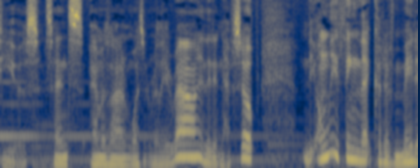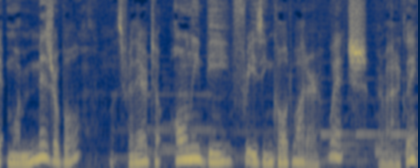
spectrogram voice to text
to use, since Amazon wasn't really around and they didn't have soap, the only thing that could have made it more miserable was for there to only be freezing cold water, which, ironically,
